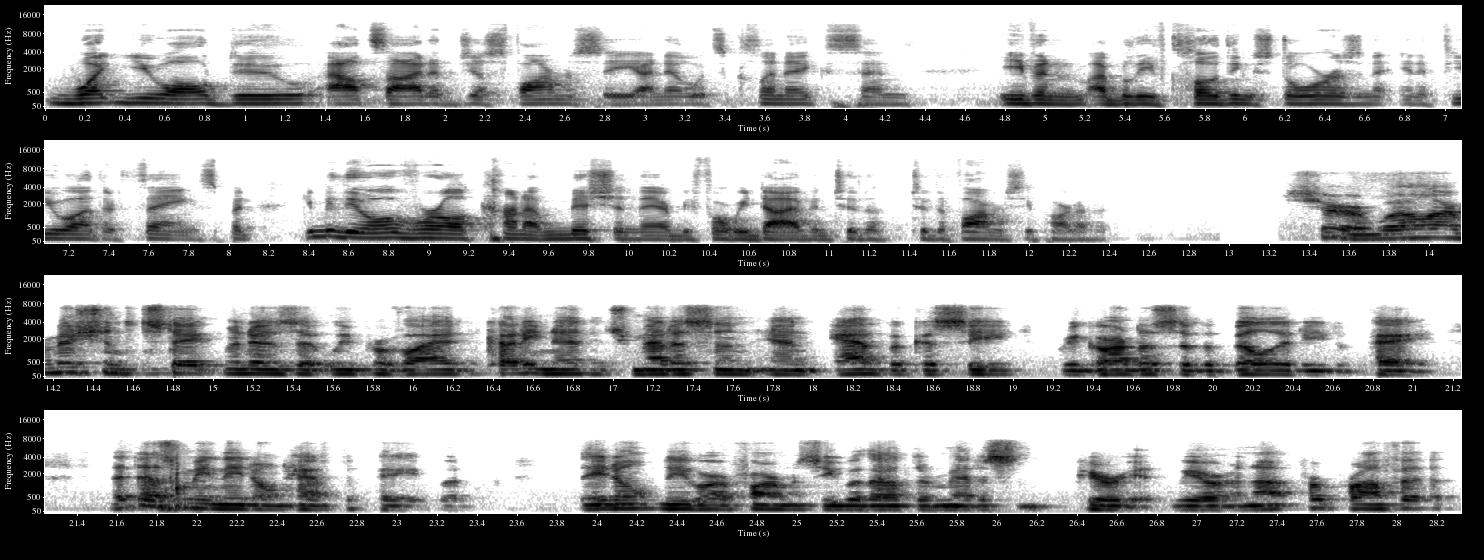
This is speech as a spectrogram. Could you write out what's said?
what you all do outside of just pharmacy. I know it's clinics and even, I believe, clothing stores and, and a few other things. But give me the overall kind of mission there before we dive into the to the pharmacy part of it. Sure. Well, our mission statement is that we provide cutting edge medicine and advocacy regardless of ability to pay. That doesn't mean they don't have to pay, but they don't leave our pharmacy without their medicine, period. We are a not for profit.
